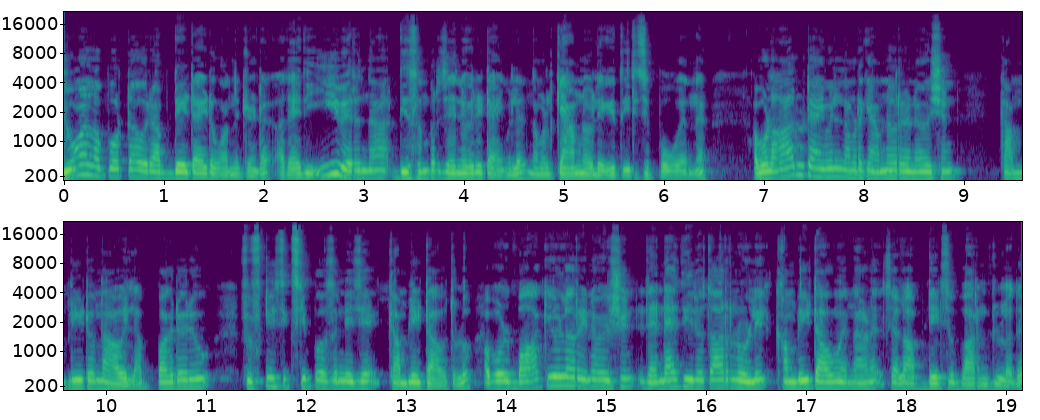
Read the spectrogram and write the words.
ജോൺ ലപ്പോർട്ട ഒരു അപ്ഡേറ്റ് ആയിട്ട് വന്നിട്ടുണ്ട്. അതായത് ഈ വരുന്ന ഡിസംബർ ജനുവരി ടൈമിൽ നമ്മൾ ക്യാമ്നോയിലേക്ക് തിരിച്ച് പോകുമെന്ന് അപ്പോൾ ആ ഒരു ടൈമിൽ നമ്മുടെ ക്യാമ്നോ റിനോവേഷൻ കംപ്ലീറ്റ് ഒന്നും ആവില്ല. പകരം ഒരു ഫിഫ്റ്റി സിക്സ്റ്റി പെർസെന്റേജ് കംപ്ലീറ്റ് ആവത്തുള്ളൂ. അപ്പോൾ ബാക്കിയുള്ള റിനോവേഷൻ രണ്ടായിരത്തി ഇരുപത്തി ആറിനുള്ളിൽ കംപ്ലീറ്റ് ആവും എന്നാണ് ചില അപ്ഡേറ്റ്സ് പറഞ്ഞിട്ടുള്ളത്.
